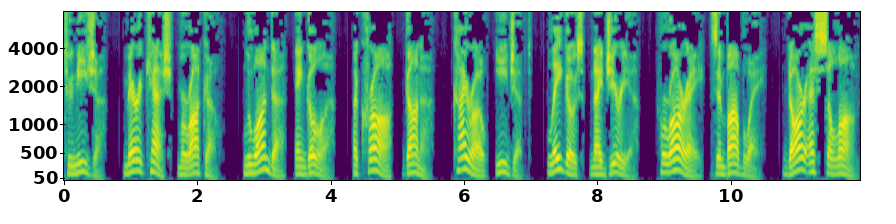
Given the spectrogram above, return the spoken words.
Tunisia. Marrakesh, Morocco. Luanda, Angola. Accra, Ghana. Cairo, Egypt. Lagos, Nigeria. Harare, Zimbabwe. Dar es Salaam,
